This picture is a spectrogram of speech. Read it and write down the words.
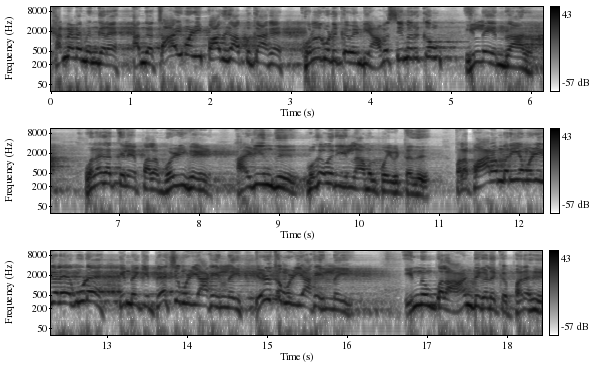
கன்னடம் என்கிற அந்த தாய்மொழி பாதுகாப்புக்காக குரல் கொடுக்க வேண்டிய அவசியம் இருக்கும்? இல்லை என்றால் உலகத்திலே பல மொழிகள் அழிந்து முகவரி இல்லாமல் போய்விட்டது. பல பாரம்பரிய மொழிகளே கூட இன்றைக்கு பேச்சு மொழியாக இல்லை எழுத்து மொழியாக இல்லை. இன்னும் பல ஆண்டுகளுக்கு பிறகு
